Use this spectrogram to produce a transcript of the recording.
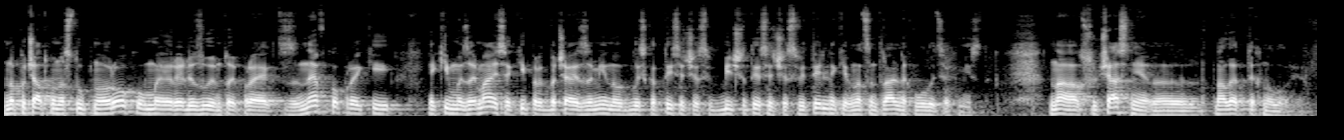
на початку наступного року ми реалізуємо той проект з НЕФКО, про який, яким ми займаємося, який передбачає заміну близько тисячі, більше тисячі світильників на центральних вулицях міста на сучасні е, на LED технології.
